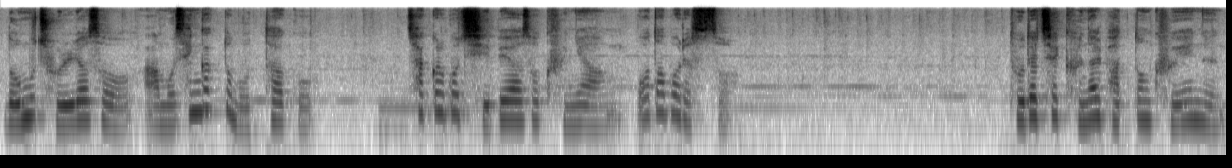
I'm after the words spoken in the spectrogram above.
너무 졸려서 아무 생각도 못하고 차 끌고 집에 와서 그냥 뻗어버렸어. 도대체 그날 봤던 그 애는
